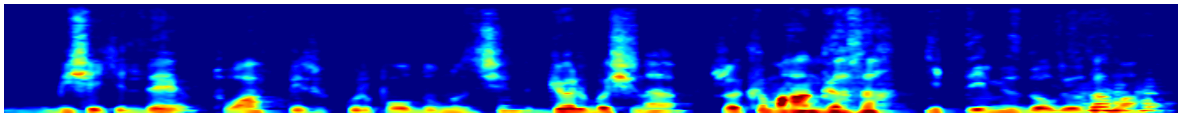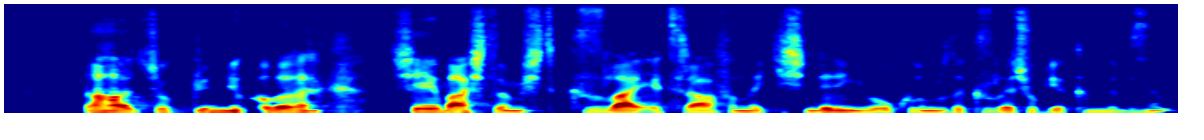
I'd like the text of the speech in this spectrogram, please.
bir şekilde tuhaf bir grup olduğumuz için göl başına rakı mangala gittiğimiz de oluyordu ama daha çok günlük olarak şeye başlamıştık. Kızılay etrafındaki, şimdi dediğim gibi okulumuzda Kızılay çok yakındı bizim.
